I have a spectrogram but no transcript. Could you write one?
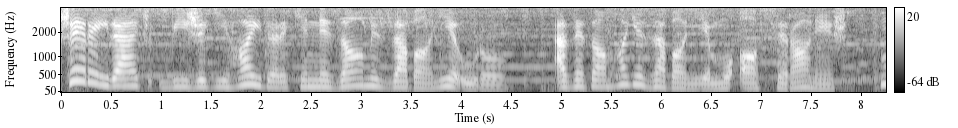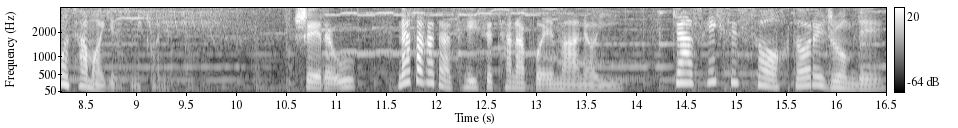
شعر ایرج ویژگی هایی داره که نظام زبانی او رو از نظام های زبانی معاصرانش متمایز می‌کنه. شعر او نه فقط از حیث تنوع معنایی که از حیث ساختار جمله،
